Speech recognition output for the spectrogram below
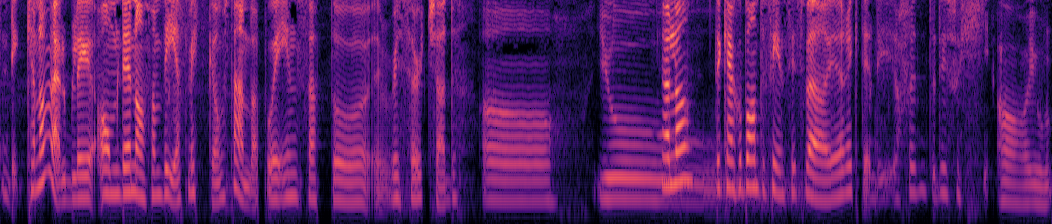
det kan de väl bli om det är någon som vet mycket om stand-up och är insatt och researchad. Uh, jo... Eller? Det kanske bara inte finns i Sverige riktigt. Det, jag vet inte, det är så... Ja, jo,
